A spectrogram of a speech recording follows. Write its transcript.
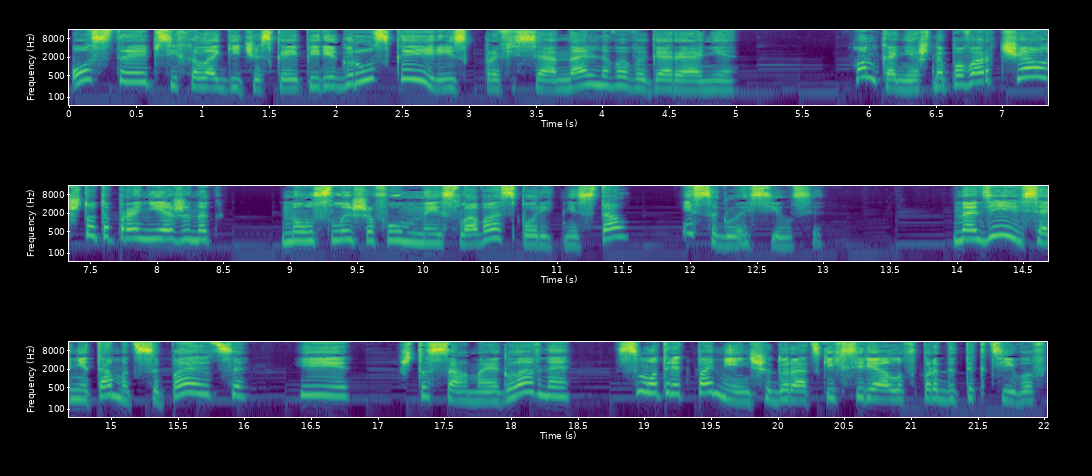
острая психологическая перегрузка и риск профессионального выгорания. Он, конечно, поворчал что-то про неженок, но, услышав умные слова, спорить не стал и согласился. Надеюсь, они там отсыпаются и, что самое главное, смотрят поменьше дурацких сериалов про детективов.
